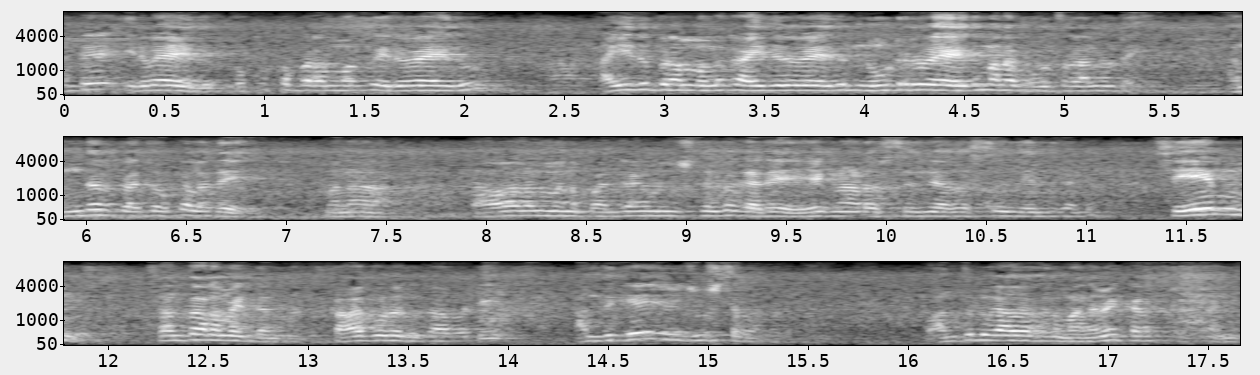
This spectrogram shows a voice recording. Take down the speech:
అంటే ఇరవై ఐదు ఒక్కొక్క బ్రహ్మకు ఇరవై ఐదు ఐదు బ్రహ్మలకు ఐదు ఇరవై ఐదు నూట ఇరవై ఐదు మన గోత్రాలు ఉంటాయి. అందరు ప్రతి ఒక్కరు అదే. మన కావాలని మన పంచాంగం చూసినప్పుడు అదే ఏకనాడు వస్తుంది అది వస్తుంది ఎందుకంటే సేమ్ సంతానం అన్నమాట కాకూడదు కాబట్టి అందుకే ఇవి చూస్తారు అన్నమాట పంతులు కాదు అసలు మనమే కరెక్ట్ అని.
